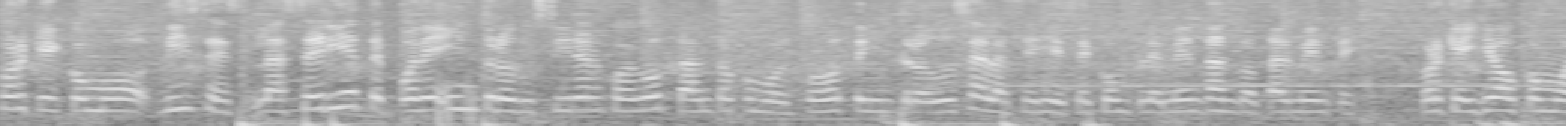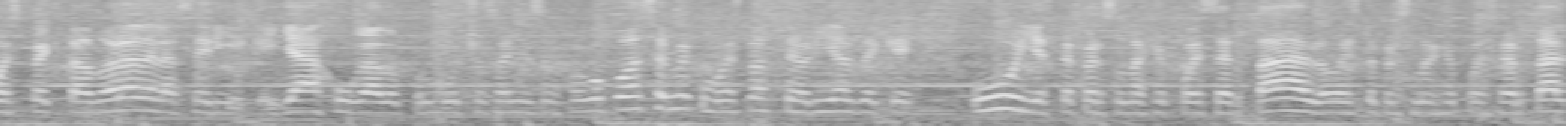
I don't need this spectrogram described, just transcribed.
porque como dices, la serie te puede introducir el juego tanto como el juego te introduce a la serie, se complementan totalmente, porque yo como espectadora de la serie que ya ha jugado por muchos años el juego, puedo hacerme como estas teorías de que, uy, este personaje puede ser tal o este personaje puede ser tal,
